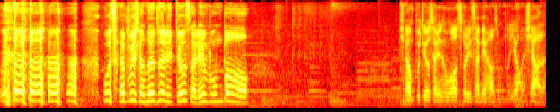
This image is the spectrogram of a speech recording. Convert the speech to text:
我才不想在这里丢闪电风暴，现在不丢闪电风暴，手里闪电还有什么东西好下的？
